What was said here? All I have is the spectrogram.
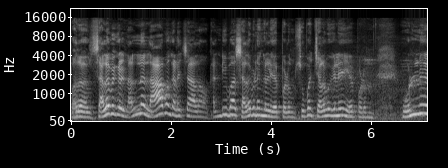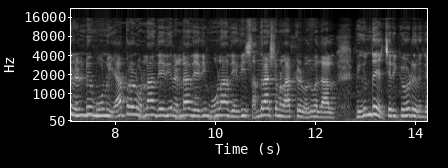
பத செலவுகள் நல்ல லாபம் கிடைச்சாலும் கண்டிப்பாக செலவினங்கள் ஏற்படும். சுப செலவுகளே ஏற்படும். ஒன்று ரெண்டு மூணு ஏப்ரல் ஒன்றாம் தேதி ரெண்டாம் தேதி மூணாம் தேதி சந்திராஷ்டம நாட்கள் வருவதால் மிகுந்த எச்சரிக்கையோடு இருங்க.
